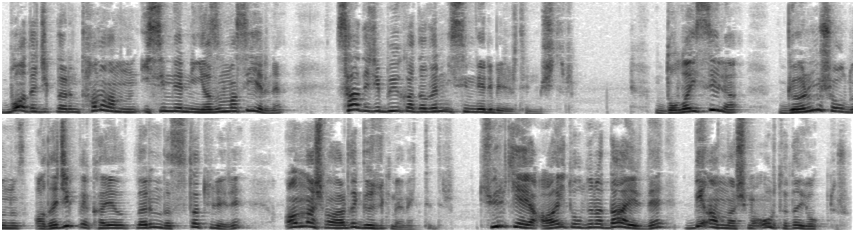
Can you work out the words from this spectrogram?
bu adacıkların tamamının isimlerinin yazılması yerine sadece büyük adaların isimleri belirtilmiştir. Dolayısıyla görmüş olduğunuz adacık ve kayalıkların da statüleri anlaşmalarda gözükmemektedir. Türkiye'ye ait olduğuna dair de bir anlaşma ortada yoktur.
